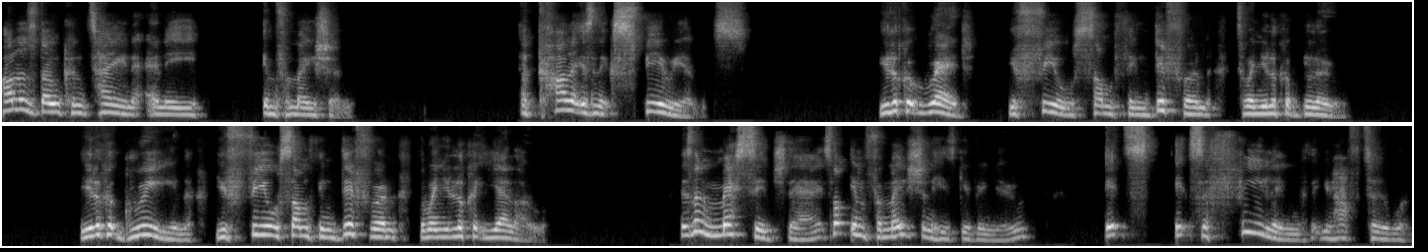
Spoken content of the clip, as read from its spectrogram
Colors don't contain any information. a color is an experience. You look at red, you feel something different to when you look at blue. You look at green, you feel something different than when you look at yellow. There's no message there. It's not information he's giving you. It's it's a feeling that you have to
